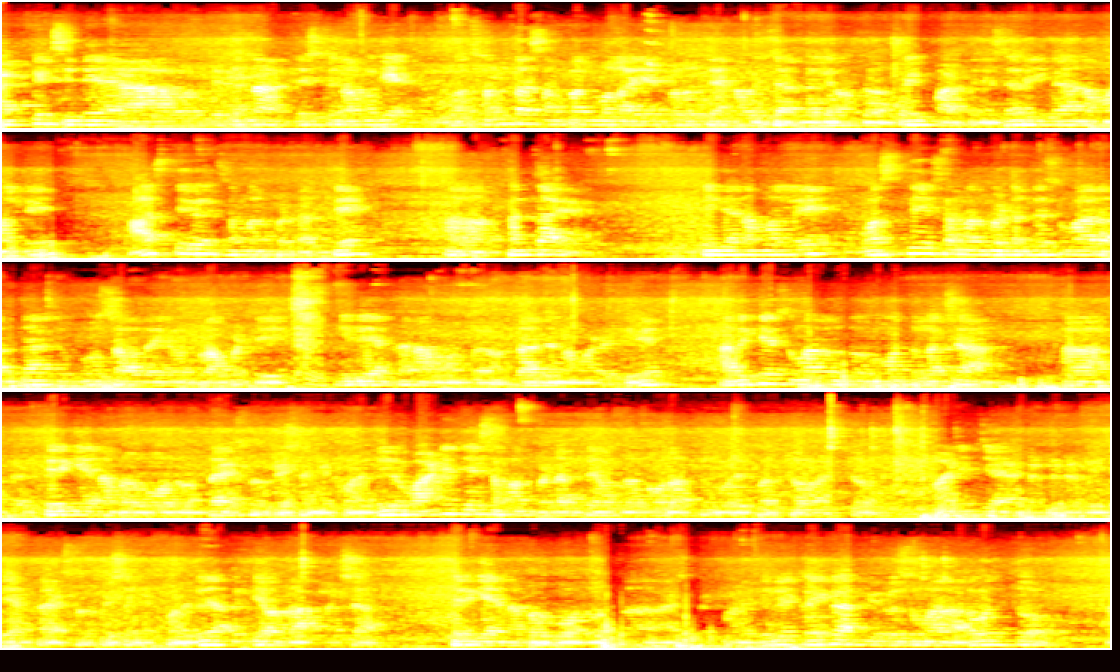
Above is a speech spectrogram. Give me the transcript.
Tactics ಇದೆ, ಆ ಒಂದು ಇದನ್ನ ಜಸ್ಟ್ ನಮಗೆ ಸ್ವಂತ ಸಂಪನ್ಮೂಲ ಏನ್ ಬರುತ್ತೆ ಅನ್ನೋ ವಿಚಾರದಲ್ಲಿ ಒಂದು ಬ್ರೀಫ್ ಮಾಡ್ತೇನೆ ಸರ್ ಈಗ ನಮ್ಮಲ್ಲಿ ಆಸ್ತಿಗಳಿಗೆ ಸಂಬಂಧಪಟ್ಟಂತೆ ಕಂದಾಯ ಈಗ ನಮ್ಮಲ್ಲಿ ವಸತಿ ಸಂಬಂಧಪಟ್ಟಂತೆ ಸುಮಾರು ಅಂದಾಜು ಮೂರ್ ಸಾವಿರದ ಐನೂರು ಪ್ರಾಪರ್ಟಿ ಇದೆ ಅಂತ ನಾವು ಒಂದು ಅಂದಾಜನ್ನ ಮಾಡಿದ್ದೀವಿ. ಅದಕ್ಕೆ ಸುಮಾರು ಒಂದು ಮೂವತ್ತು ಲಕ್ಷ ತೆರಿಗೆಯನ್ನ ಬರ್ಬೋದು ಅಂತ ಎಕ್ಸ್ಪೆಕ್ಟೇಷನ್ ಇಟ್ಕೊಂಡಿದ್ದೀವಿ. ವಾಣಿಜ್ಯಕ್ಕೆ ಸಂಬಂಧಪಟ್ಟಂತೆ ಒಂದು ನೂರ ಹತ್ತು, ನೂರ ಇಪ್ಪತ್ತು ಅಷ್ಟು ವಾಣಿಜ್ಯ ಕಟ್ಟಡಗಳಿದೆ ಅಂತ ಎಕ್ಸ್ಪೆಕ್ಟೇಷನ್ ಇಟ್ಕೊಂಡಿದ್ವಿ ಅದಕ್ಕೆ ಒಂದು ಆರು ಲಕ್ಷ ತೆರಿಗೆಯನ್ನ ಬರ್ಬೋದು ಅಂತ ಎಕ್ಸ್ಪೆಕ್ಟ್ ಮಾಡಿದ್ದೀವಿ. ಕೈಗಾರಿಕೆಗಳು ಸುಮಾರು ಅರವತ್ತು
